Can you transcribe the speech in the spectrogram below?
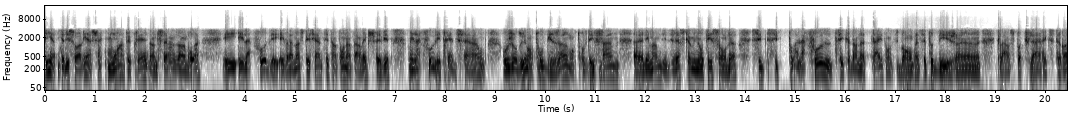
il y, a des soirées à chaque mois à peu près dans différents endroits, et, la foule est, vraiment spéciale. Tu sais, tantôt on en parlait, puis je fais vite, mais la foule est très différente. Aujourd'hui, on trouve des hommes, on retrouve des femmes, euh, les membres des diverses communautés sont là. C'est pas la foule, tu sais, que dans notre tête, on se dit, bon, ben, c'est tous des gens, classe populaire, etc.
